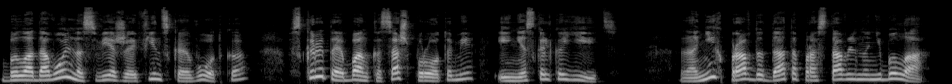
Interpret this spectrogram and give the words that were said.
была довольно свежая финская водка, вскрытая банка со шпротами и несколько яиц. На них, правда, дата проставлена не была,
